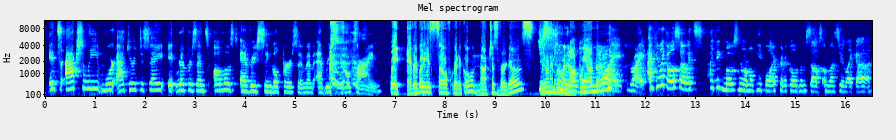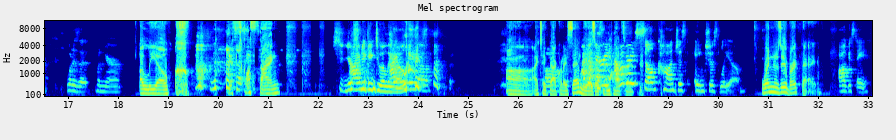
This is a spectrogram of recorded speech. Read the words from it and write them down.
It's actually more accurate to say it represents almost every single person and every single sign. Wait, everybody is self critical, not just Virgos? we don't have a a monopoly bit, on that? Right, right. I feel like also it's. I think most normal people are critical of themselves unless you're like a. What is it when you're? A Leo. Disgusting. You're I'm- speaking to a Leo. I'm a Leo. Uh, I take back what I said. I'm a very, I'm a very self-conscious, anxious Leo. When was your birthday? August eighth.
